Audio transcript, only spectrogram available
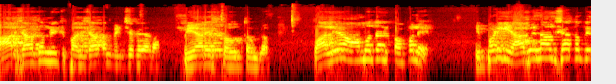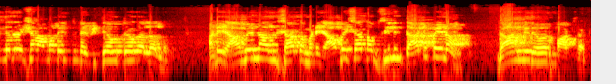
ఆరు శాతం నుంచి పది శాతం పెంచారు కదా బీఆర్ఎస్ ప్రభుత్వంలో. వాళ్ళేం ఆమోదాన్ని పంపలే. ఇప్పటికి యాభై నాలుగు శాతం రిజర్వేషన్ అమలు అవుతున్నాయి విద్యా ఉద్యోగాలలో. అంటే యాభై నాలుగు శాతం అంటే యాభై శాతం సీలింగ్ దాటిపోయినాం. దాని మీద ఎవరు మాట్లాడు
